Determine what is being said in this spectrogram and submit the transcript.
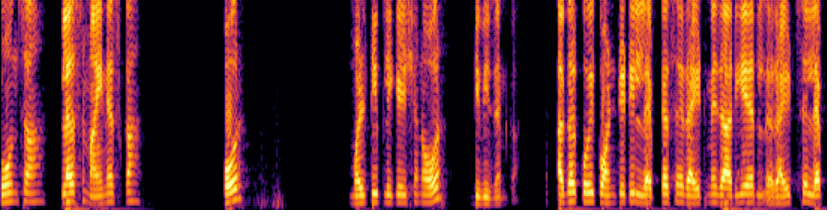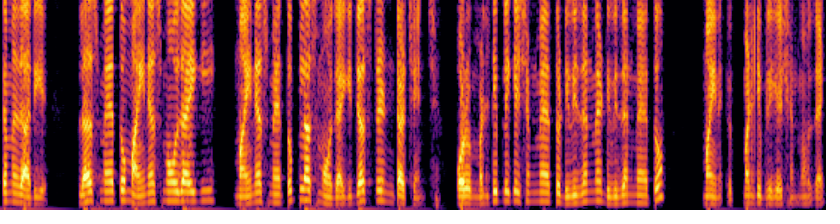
कौन सा? प्लस माइनस का। और मल्टीप्लीकेशन और डिवीज़न का। अगर कोई क्वांटिटी लेफ़्ट से राइट में जा रही है राइट से लेफ़्ट में जा रही है प्लस में तो माइनस में हो जाएगी माइनस में तो प्लस में हो जाएगी जस्ट इंटरचेंज और मल्टीप्लीकेशन में तो डिवीज़न में डिवीज़न में तो मल्टीप्लीकेशन में हो जाएगी।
